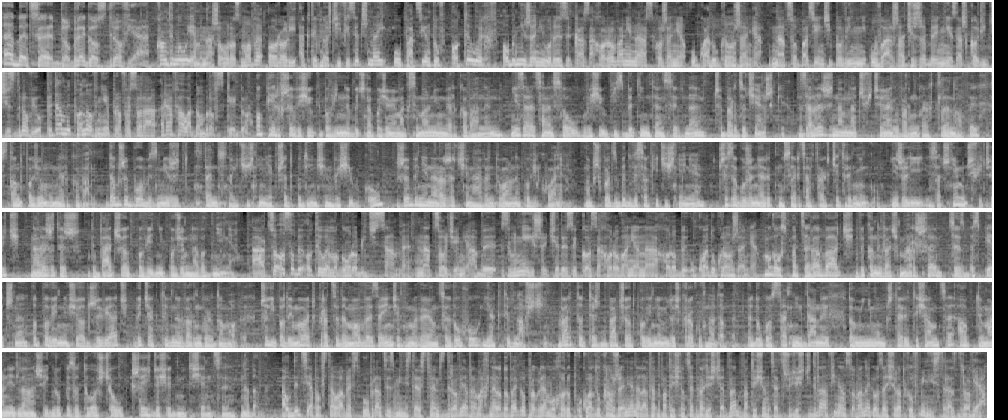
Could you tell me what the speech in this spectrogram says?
EBC dobrego zdrowia. Kontynuujemy naszą rozmowę o roli aktywności fizycznej u pacjentów otyłych w obniżeniu ryzyka zachorowań na schorzenia układu krążenia. Na co pacjenci powinni uważać, żeby nie zaszkodzić zdrowiu, pytamy ponownie profesora Rafała Dąbrowskiego. Po pierwsze, wysiłki powinny być na poziomie maksymalnie umiarkowanym. Nie zalecane są wysiłki zbyt intensywne czy bardzo ciężkie. Zależy nam na ćwiczeniach w warunkach tlenowych, stąd poziom umiarkowany. Dobrze byłoby zmierzyć tętno i ciśnienie przed podjęciem wysiłku, żeby nie narażać się na ewentualne powikłania, na przykład zbyt wysokie ciśnienie czy zaburzenia rytmu serca w trakcie treningu. Jeżeli zaczniemy ćwiczyć, należy też dbać o odpowiedni poziom nawodnienia. A co osoby otyłe mogą robić same, na co dzień, aby zmniejszyć ryzyko zachorowania na choroby układu krążenia? Mogą spacerować, wykonywać marsze, co jest bezpieczne, odpowiednio się odżywiać, być aktywne w warunkach domowych, czyli podejmować prace domowe, zajęcia wymagające ruchu i aktywności. Warto też dbać o odpowiednią ilość kroków na dobę. Według ostatnich danych to minimum 4000, a optymalnie dla naszej grupy z otyłością 6 do 7 tysięcy na dobę. Audycja powstała we współpracy z Ministerstwem Zdrowia w ramach Narodowego Programu Chorób Układu Krążenia na lata 2022-2032 finansowanego ze środków Ministra Zdrowia.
